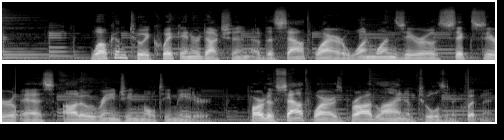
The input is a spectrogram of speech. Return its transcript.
Welcome to a quick introduction of the Southwire 11060S Auto Ranging Multimeter, part of Southwire's broad line of tools and equipment.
